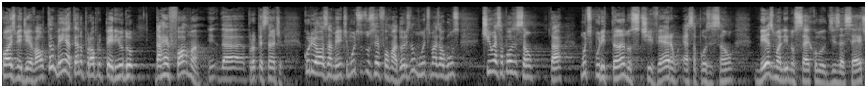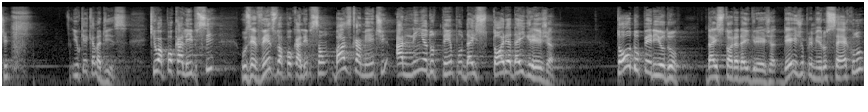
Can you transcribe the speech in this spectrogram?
pós-medieval, também até no próprio período da reforma da protestante. Curiosamente, muitos dos reformadores, não muitos, mas alguns, tinham essa posição. Tá? Muitos puritanos tiveram essa posição, mesmo ali no século XVII. E o que, que ela diz? Que o Apocalipse, os eventos do Apocalipse são basicamente a linha do tempo da história da igreja. Todo o período da história da igreja, desde o primeiro século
